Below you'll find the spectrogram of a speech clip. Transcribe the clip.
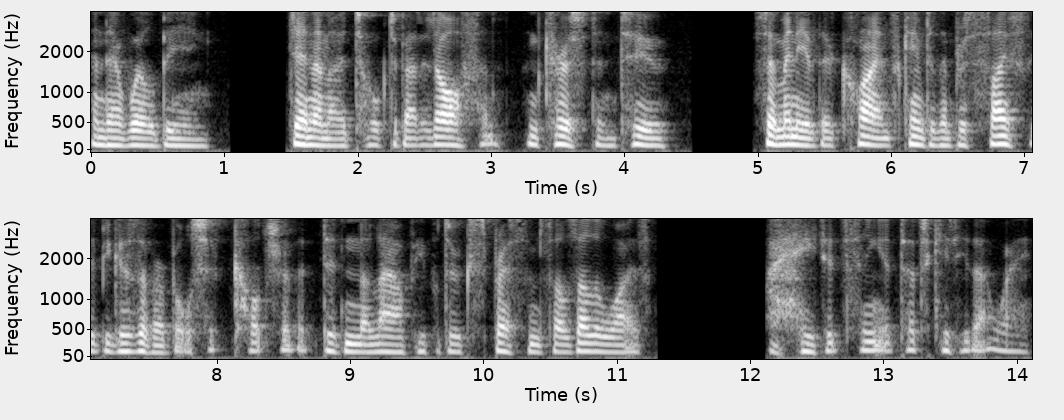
and their well being. Jen and I talked about it often, and Kirsten too. So many of their clients came to them precisely because of our bullshit culture that didn't allow people to express themselves otherwise. I hated seeing it touch Kitty that way.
